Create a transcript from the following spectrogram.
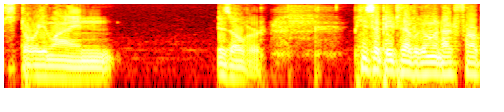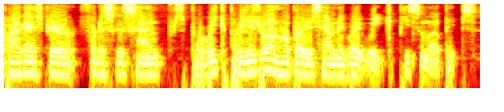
storyline is over. Peace up, peeps. Have a one. Dr. Farr podcast, pure four to six times per week, per usual. I hope everybody's having a great week. Peace and love, peeps.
